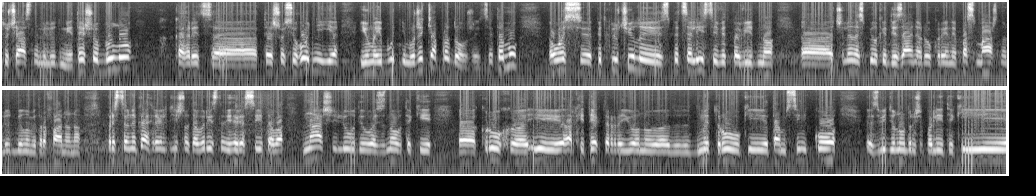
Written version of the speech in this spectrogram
сучасними людьми. Те, що було, як говориться, те, що сьогодні є, і в майбутньому життя продовжується. Тому ось підключили спеціалістів відповідно, е, члена спілки дизайнерів України Пасмашну Людмилу Митрофановну, представника героїчного товариства Ігоря Ситова, наші люди, ось знов таки е, круг е, і архітектор району Дмитрук, і там Сінько з відділу внутрішньої політики, і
